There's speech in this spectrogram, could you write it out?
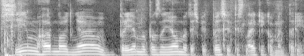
Всім гарного дня, приємно познайомитись, підписуйтесь, лайки, коментарі.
